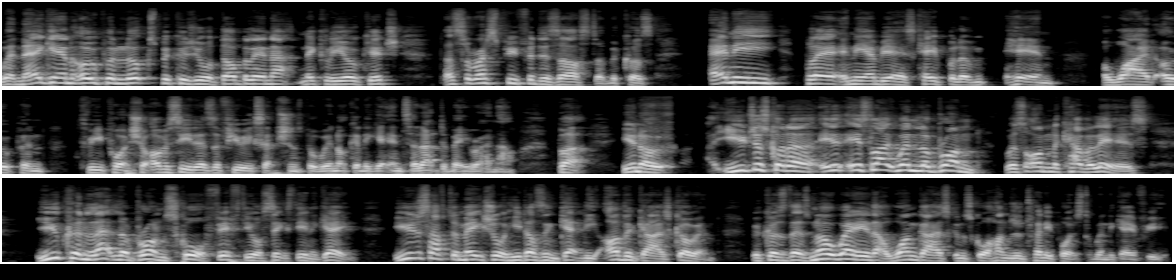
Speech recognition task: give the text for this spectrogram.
when they're getting open looks because you're doubling at Nikola Jokic, that's a recipe for disaster because any player in the NBA is capable of hitting a wide open three point shot. Obviously, there's a few exceptions, but we're not going to get into that debate right now. But, you know, you just got to, it's like when LeBron was on the Cavaliers you can let LeBron score 50 or 60 in a game. You just have to make sure he doesn't get the other guys going because there's no way that one guy is going to score 120 points to win the game for you.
